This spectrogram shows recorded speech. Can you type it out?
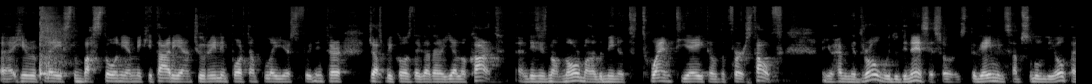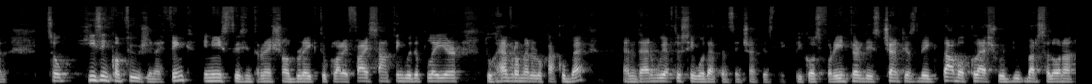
uh, he replaced Bastoni and Mkhitaryan, two really important players for Inter, just because they got a yellow card. And this is not normal at the minute 28 of the first half. And you're having a draw with Udinese, so the game is absolutely open. So he's in confusion. I think he needs this international break to clarify something with the player, to have Romelu Lukaku back, and then we have to see what happens in Champions League. Because for Inter, this Champions League double clash with Barcelona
